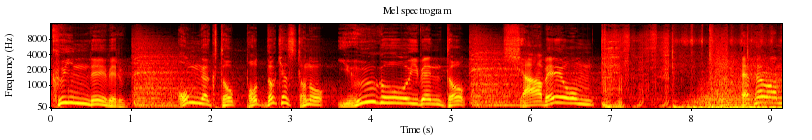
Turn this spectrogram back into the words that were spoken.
クインレーベル。音楽とポッドキャストの融合イベント「シャベオン」「エフェロン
